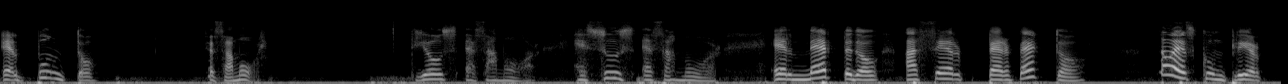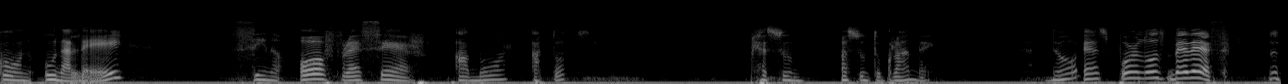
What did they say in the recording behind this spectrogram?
El punto es amor. Dios es amor, Jesús es amor. El método a ser perfecto no es cumplir con una ley, sino ofrecer amor a todos. Es un asunto grande. No es por los bebés.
